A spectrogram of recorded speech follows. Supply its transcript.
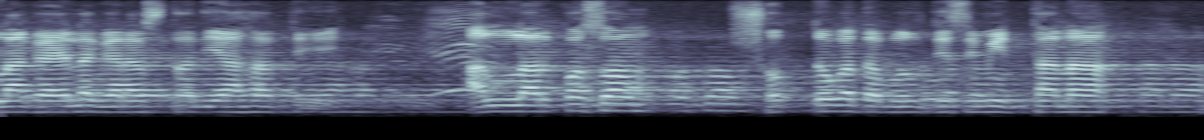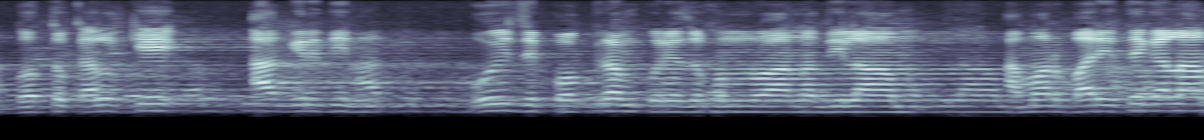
লাগায় লাগায় রাস্তা দিয়া হাতে আল্লাহর কসম, সত্য কথা বলতেছি, মিথ্যা না। গতকালকে আগের দিন ওই যে প্রোগ্রাম করে যখন রওনা দিলাম, আমার বাড়িতে গেলাম,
